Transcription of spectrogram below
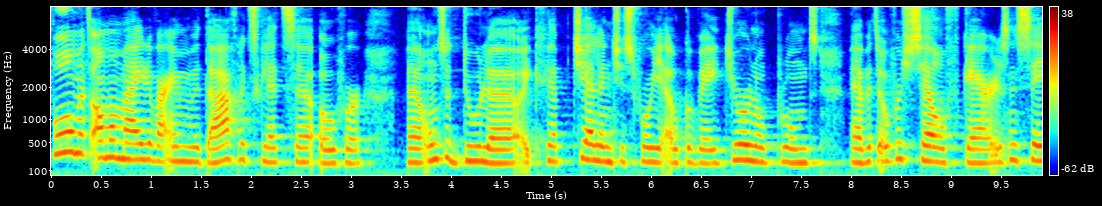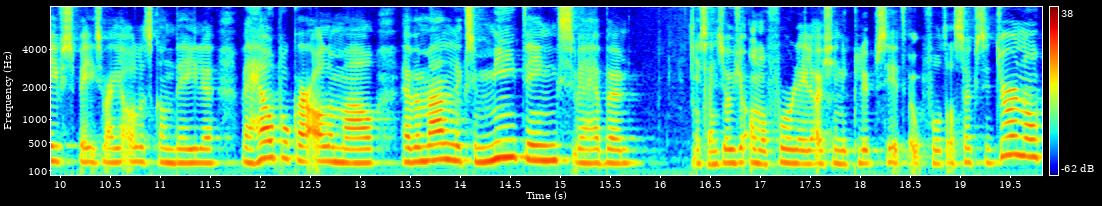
Vol met allemaal meiden waarin we dagelijks kletsen over uh, onze doelen. Ik heb challenges voor je elke week, journal prompts. We hebben het over self-care. Dus een safe space waar je alles kan delen. We helpen elkaar allemaal. We hebben maandelijkse meetings. We hebben er zijn sowieso allemaal voordelen als je in de club zit. Ook bijvoorbeeld als straks de journal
